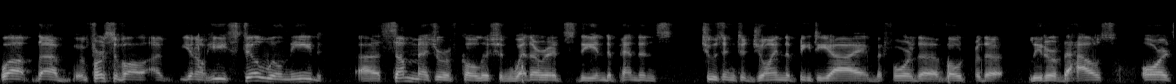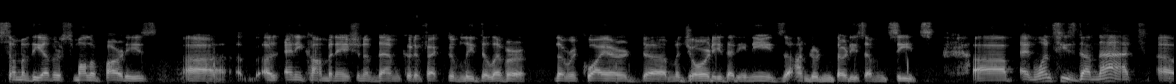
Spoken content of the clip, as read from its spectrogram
Well, uh, first of all, uh, you know, he still will need some measure of coalition, whether it's the independents choosing to join the PTI before the vote for the leader of the House, or it's some of the other smaller parties. Uh, uh, any combination of them could effectively deliver the required uh, majority that he needs, 137 seats. Uh, and once he's done that, uh,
